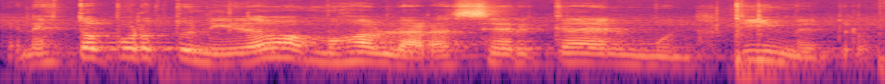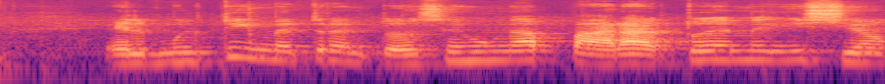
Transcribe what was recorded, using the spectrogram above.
En esta oportunidad vamos a hablar acerca del multímetro. El multímetro entonces es un aparato de medición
